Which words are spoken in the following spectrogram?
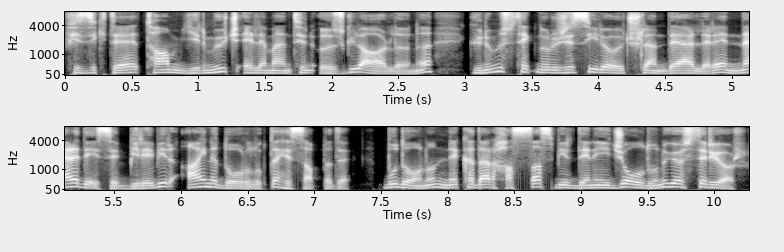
Fizikte tam 23 elementin özgül ağırlığını günümüz teknolojisiyle ölçülen değerlere neredeyse birebir aynı doğrulukta hesapladı. Bu da onun ne kadar hassas bir deneyici olduğunu gösteriyor.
